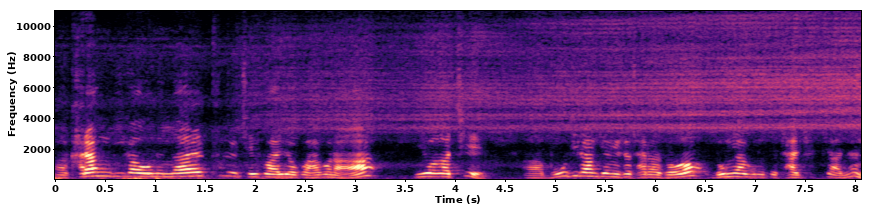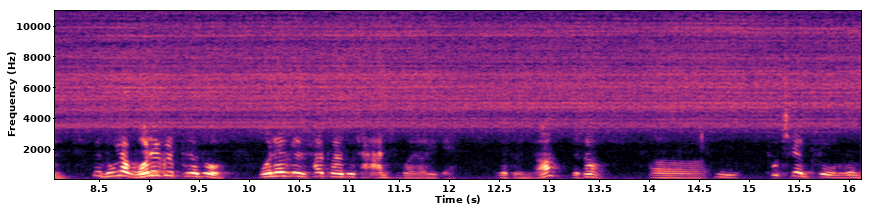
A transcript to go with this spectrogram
어, 가랑비가 오는 날 풀을 제거하려고 하거나 이와 같이 어, 모질 환경에서 자라서 농약으로도 잘 죽지 않는 그 농약 원액을 뿌려도 원액을 살포해도 잘 안 죽어요 이게 이것들은요. 그래서 어, 이 토치램프로 오늘은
